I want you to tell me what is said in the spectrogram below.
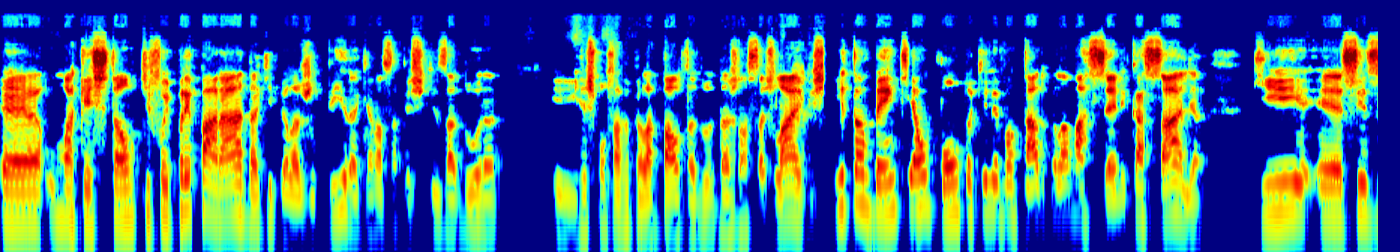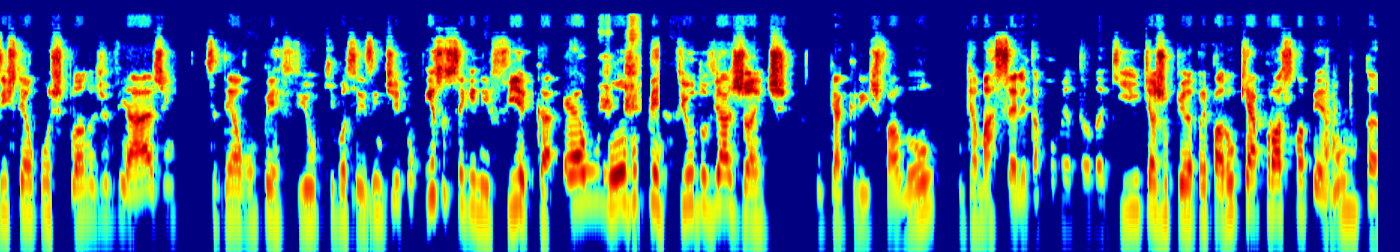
é, uma questão que foi preparada aqui pela Jupira, que é a nossa pesquisadora e responsável pela pauta do, das nossas lives, e também que é um ponto aqui levantado pela Marcele Cassalha, que é, se existem alguns planos de viagem, se tem algum perfil que vocês indicam. Isso significa é o novo perfil do viajante, o que a Cris falou, o que a Marcele está comentando aqui, o que a Jupira preparou, que é a próxima pergunta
